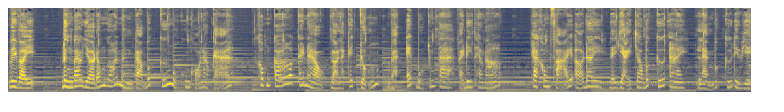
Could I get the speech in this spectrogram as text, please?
Vì vậy, đừng bao giờ đóng gói mình vào bất cứ một khuôn khổ nào cả. Không có cái nào gọi là cái chuẩn và ép buộc chúng ta phải đi theo nó. Kha không phải ở đây để dạy cho bất cứ ai làm bất cứ điều gì.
